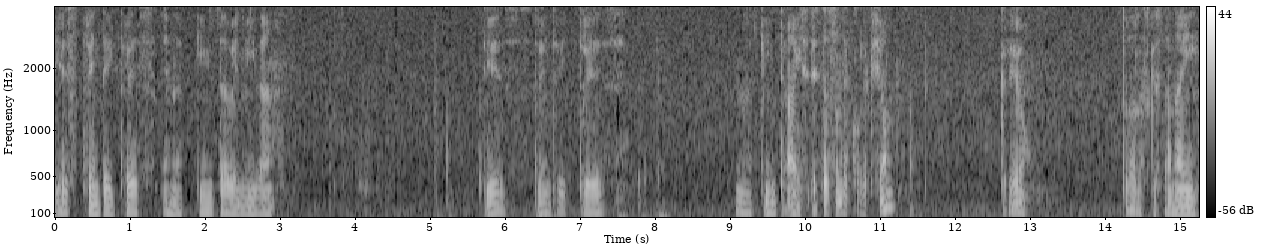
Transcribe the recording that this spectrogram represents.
1033 en la quinta avenida. 1033 en la quinta. Ay, estas son de colección creo. Todas las que están ahí.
